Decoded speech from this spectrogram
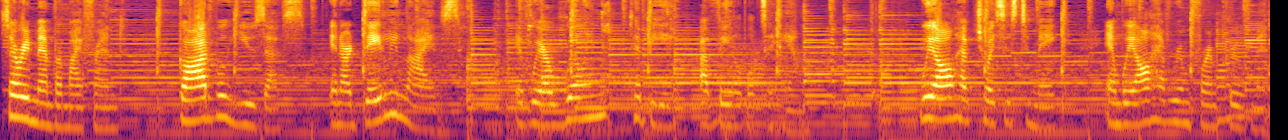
So remember, my friend, God will use us in our daily lives if we are willing to be available to Him. We all have choices to make, and we all have room for improvement.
